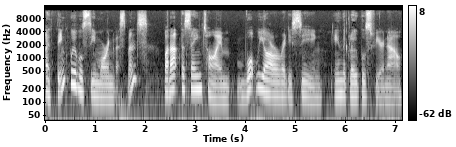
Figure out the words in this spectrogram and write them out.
I think we will see more investments, but at the same time, what we are already seeing in the global sphere now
